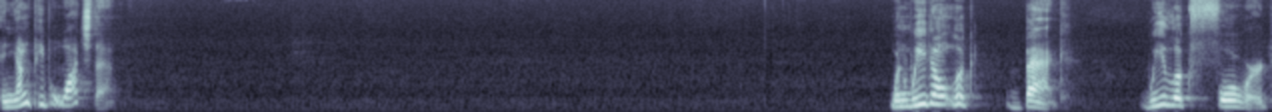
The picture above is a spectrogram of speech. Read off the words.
And young people watch that. When we don't look back, we look forward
